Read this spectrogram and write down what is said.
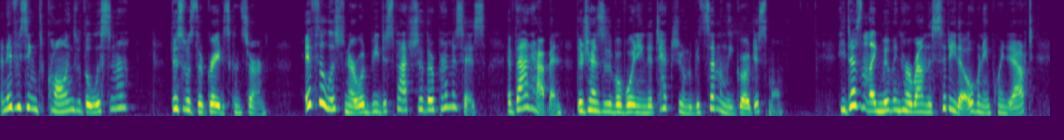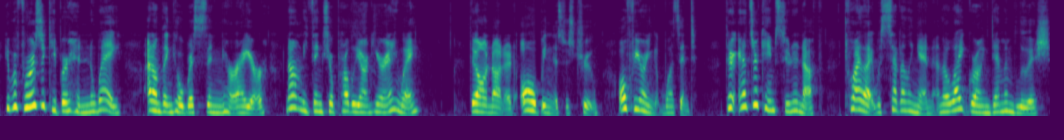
And if he sings Crawlings with a listener? This was their greatest concern. If the listener would be dispatched to their premises. If that happened, their chances of avoiding detection would suddenly grow dismal. He doesn't like moving her around the city, though, Reynie pointed out. He prefers to keep her hidden away. I don't think he'll risk sending her here, not when he thinks you will probably aren't here anyway. They all nodded, all hoping this was true, all fearing it wasn't. Their answer came soon enough. Twilight was settling in, and the light growing dim and bluish,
